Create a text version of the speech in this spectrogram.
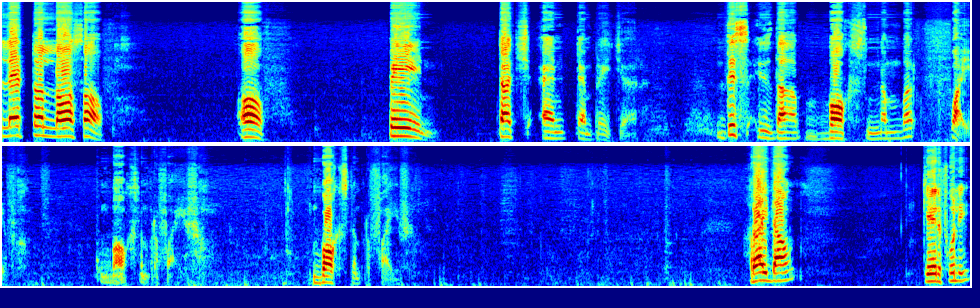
lateral loss of of pain, touch and temperature. This is the box number 5. Box number 5. Box number 5. Write down carefully.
